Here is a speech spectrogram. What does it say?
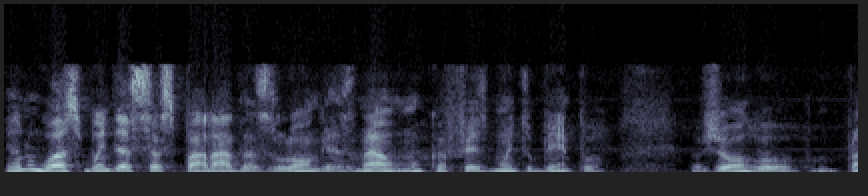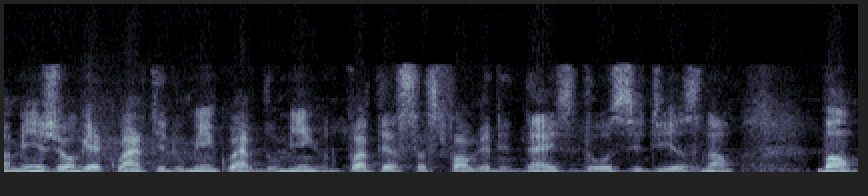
Eu não gosto muito dessas paradas longas, não. Nunca fez muito bem pro o jogo. Para mim, jogo é quarto e domingo, quarto e domingo. Não pode ter essas folgas de 10, 12 dias, não. Bom,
